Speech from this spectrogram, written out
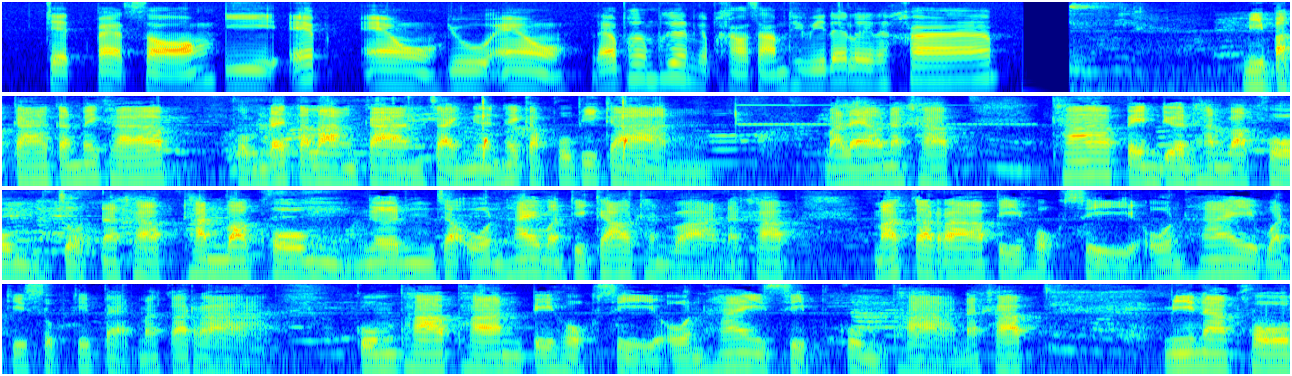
782 EFLUL แล้วเพิ่มเพื่อนกับข่าว3ทีวีได้เลยนะครับ มีปากกากันไหมครับ ผมได้ตารางการจ่ายเงินให้กับผู้พิการมาแล้วนะครับ ถ้าเป็นเดือนธันวาคมจดนะครับ ธันวาคมเงินจะโอนให้วันที่ 9 ธันวานะครับ มกราปี 64 โอนให้วันที่ศุกร์ที่ 8 มกรากุมภาพันธ์ปี 64 โอนให้ 10 กุมภานะครับ มีนาคม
